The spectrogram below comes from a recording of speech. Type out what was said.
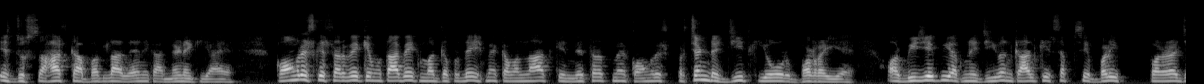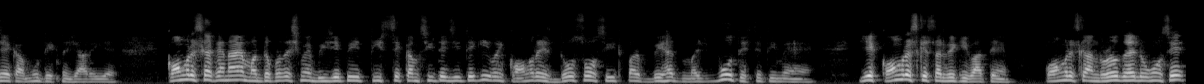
इस दुस्साहस का बदला लेने का निर्णय किया है। कांग्रेस के सर्वे के मुताबिक मध्य प्रदेश में कमलनाथ के नेतृत्व में कांग्रेस प्रचंड जीत की ओर बढ़ रही है और बीजेपी अपने जीवन काल की सबसे बड़ी पराजय का मुँह देखने जा रही है। कांग्रेस का कहना है, मध्य प्रदेश में बीजेपी 30 से कम सीटें जीतेगी, वहीं कांग्रेस 200 सीट पर बेहद मज़बूत स्थिति में है। ये कांग्रेस के सर्वे की बातें हैं। कांग्रेस का अनुरोध है लोगों से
